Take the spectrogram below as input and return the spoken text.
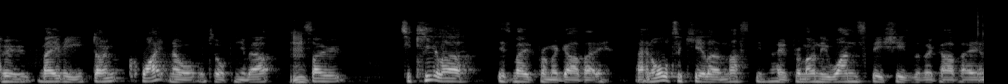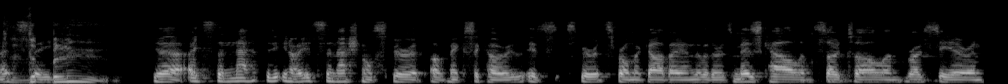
Who maybe don't quite know what we're talking about, Mm. so tequila is made from agave, and all tequila must be made from only one species of agave, and it's The the, blue. yeah, it's the na- you know it's the national spirit of Mexico. It's spirits from agave, and whether it's mezcal and sotol and raicilla and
